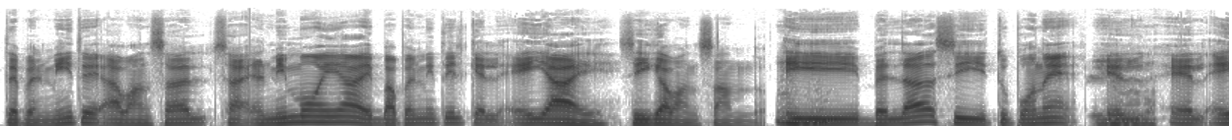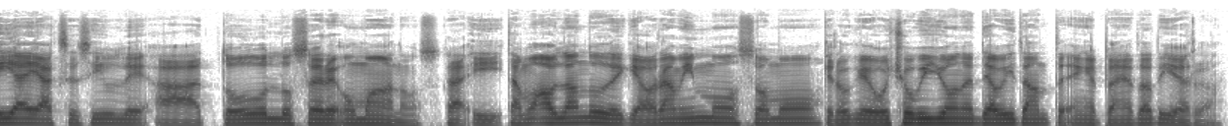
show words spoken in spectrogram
te permite avanzar, o sea, el mismo AI va a permitir que el AI siga avanzando. Y, ¿verdad? Si tú pones el, el, AI accesible a todos los seres humanos, o sea, y estamos hablando de que ahora mismo somos, creo que 8 billones de habitantes en el planeta Tierra.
